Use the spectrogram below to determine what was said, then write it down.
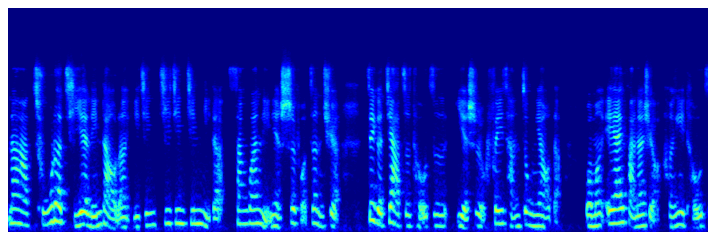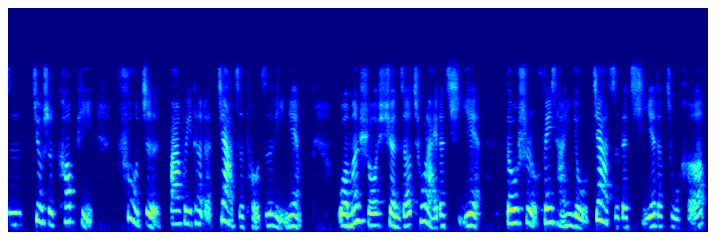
那除了企业领导人以及基金经理的三观理念是否正确，这个价值投资也是非常重要的。我们 AI Financial 恒益投资就是 copy 复制巴菲特的价值投资理念。我们所选择出来的企业都是非常有价值的企业的组合。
